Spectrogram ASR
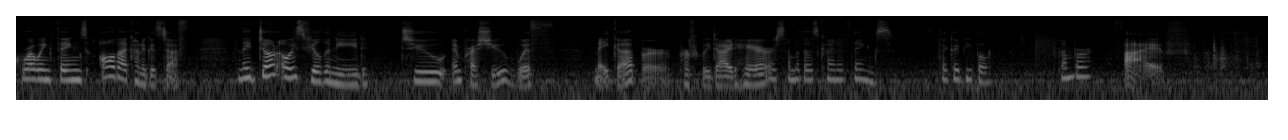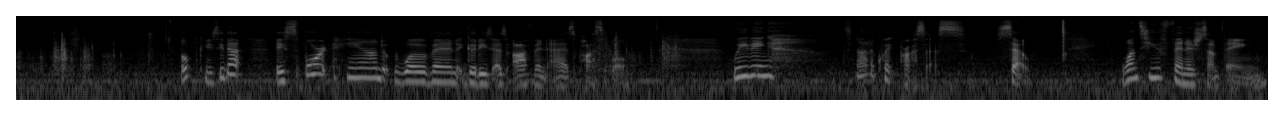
growing things, all that kind of good stuff. And they don't always feel the need to impress you with makeup or perfectly dyed hair, or some of those kind of things. They're good people. Number five. Oh, can you see that? They sport hand woven goodies as often as possible. Weaving, it's not a quick process. So once you finish something,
